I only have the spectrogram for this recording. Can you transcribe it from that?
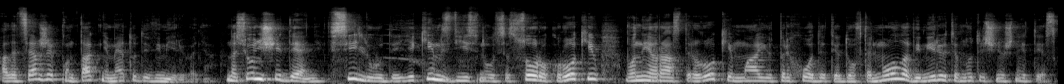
але це вже контактні методи вимірювання. На сьогоднішній день всі люди, яким здійснилося 40 років, вони раз три роки мають приходити до офтальмолога, вимірювати внутрішній очний тиск.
